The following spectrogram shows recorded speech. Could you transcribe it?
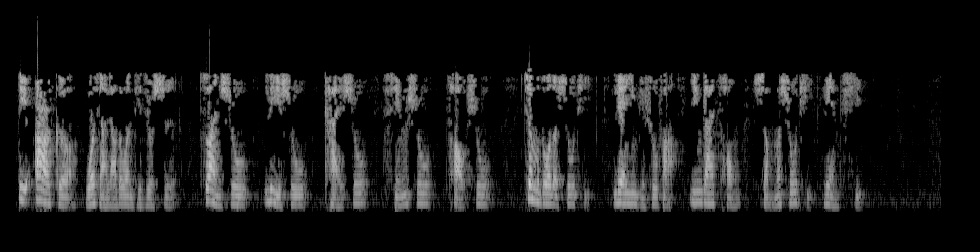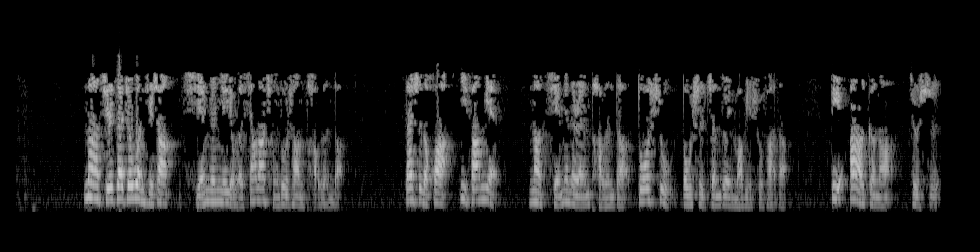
第二个我想聊的问题就是篆书、隶书、楷书、行书、草书这么多的书体，练硬笔书法应该从什么书体练起？那其实，在这问题上，前人也有了相当程度上的讨论的。但是的话，一方面，那前面的人讨论的多数都是针对毛笔书法的。第二个呢，就是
